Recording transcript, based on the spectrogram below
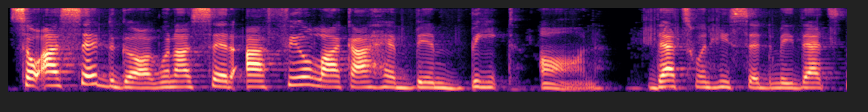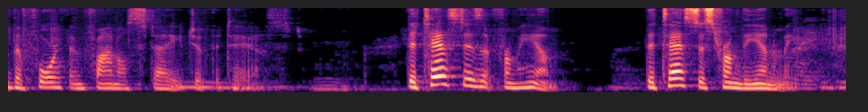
So I said to God, when I said, I feel like I have been beat on, that's when He said to me, that's the fourth and final stage of the test. The test isn't from him. The test is from the enemy. Mm-hmm.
